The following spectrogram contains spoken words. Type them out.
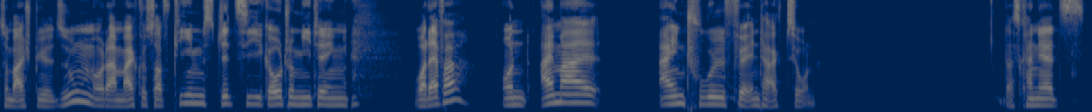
zum Beispiel Zoom oder Microsoft Teams, Jitsi, GoToMeeting, whatever. Und einmal ein Tool für Interaktion. Das kann jetzt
